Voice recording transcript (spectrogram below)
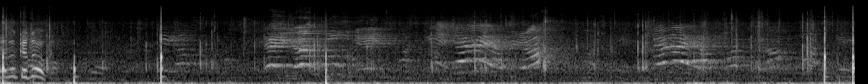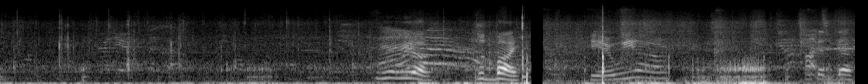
Yeah, look at dog. Here we are. Goodbye. Here we are. Look at that.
